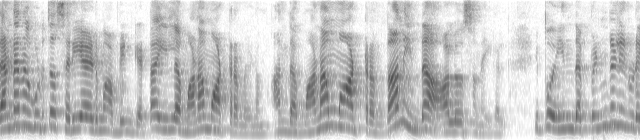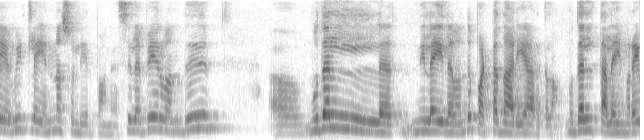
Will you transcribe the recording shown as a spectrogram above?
தண்டனை கொடுத்தா சரியாயிடுமா அப்படின்னு கேட்டால் இல்லை மனமாற்றம் வேணும். அந்த மனமாற்றம் தான் இந்த ஆலோசனைகள். இப்போ இந்த பெண்களினுடைய வீட்டில் என்ன சொல்லியிருப்பாங்க? சில பேர் வந்து முதல் நிலையில் வந்து பட்டதாரியாக இருக்கலாம். முதல் தலைமுறை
